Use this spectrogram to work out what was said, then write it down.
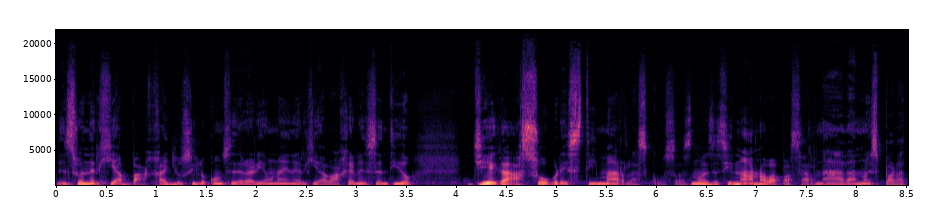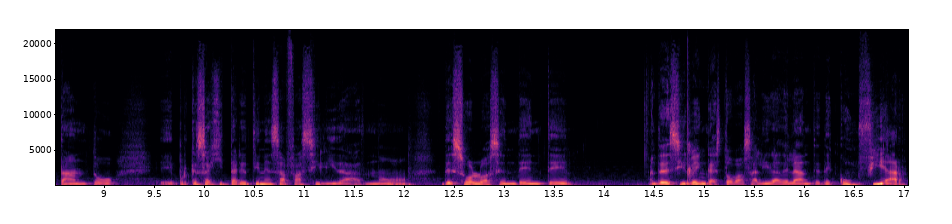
en su energía baja, yo sí lo consideraría una energía baja en ese sentido, llega a sobreestimar las cosas, ¿no? Es decir, no, no va a pasar nada, no es para tanto, eh, porque Sagitario tiene esa facilidad, ¿no? De solo ascendente de decir, venga, esto va a salir adelante, de confiar,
